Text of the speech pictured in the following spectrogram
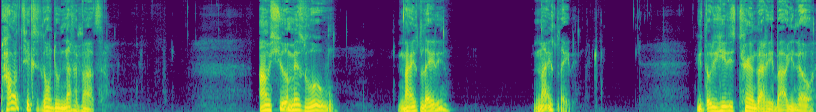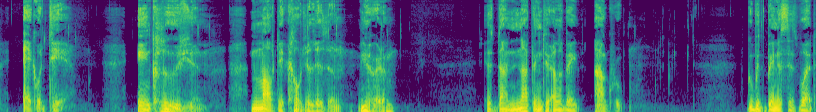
Politics is going to do nothing for us. I'm sure Miss Wu, nice lady, Nice lady. You thought you hear these terms out here about, you know, equity, inclusion, multiculturalism. You heard them. It's done nothing to elevate our group. Group has been since what?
